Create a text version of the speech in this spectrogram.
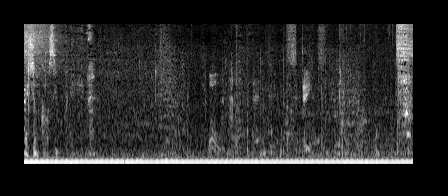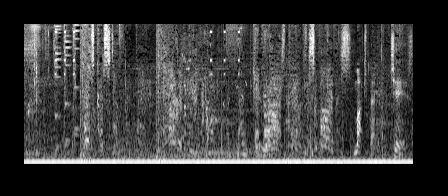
I shall cause you stuff. Keep your eyes peeled for survivors. Much better. Cheers.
